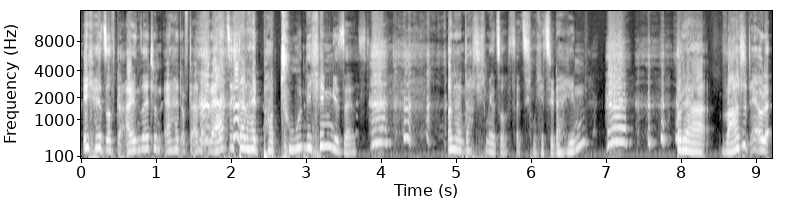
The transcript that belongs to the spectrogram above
Ich halt so auf der einen Seite und er halt auf der anderen. Und er hat sich dann halt partout nicht hingesetzt. Und dann dachte ich mir so, setze ich mich jetzt wieder hin? Oder wartet er? Oder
